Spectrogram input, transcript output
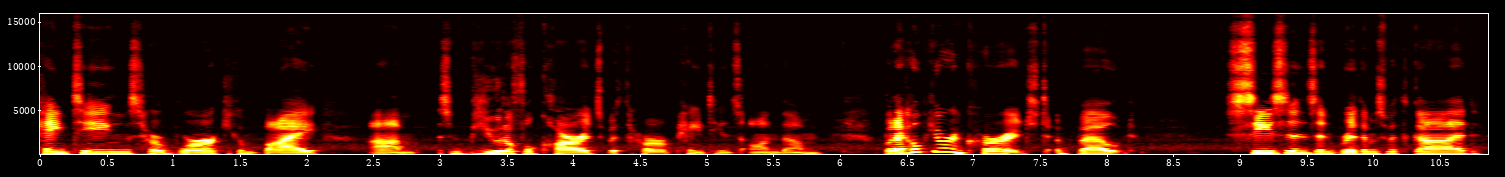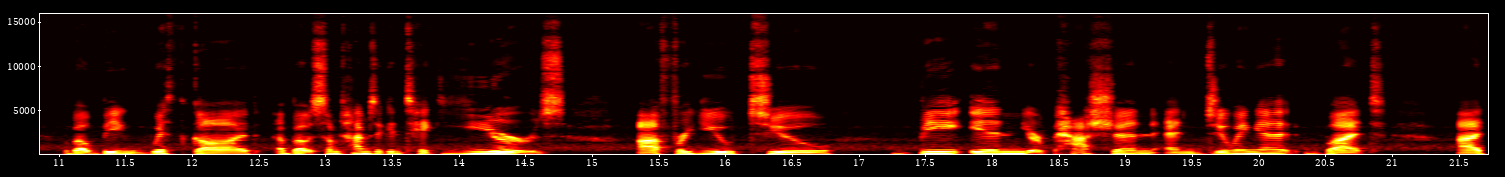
paintings, her work. You can buy um, some beautiful cards with her paintings on them. But I hope you're encouraged about seasons and rhythms with God, about being with God, about sometimes it can take years uh, for you to be in your passion and doing it, but uh,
